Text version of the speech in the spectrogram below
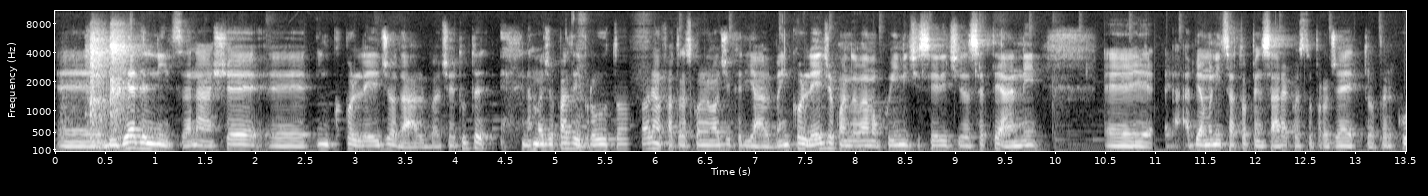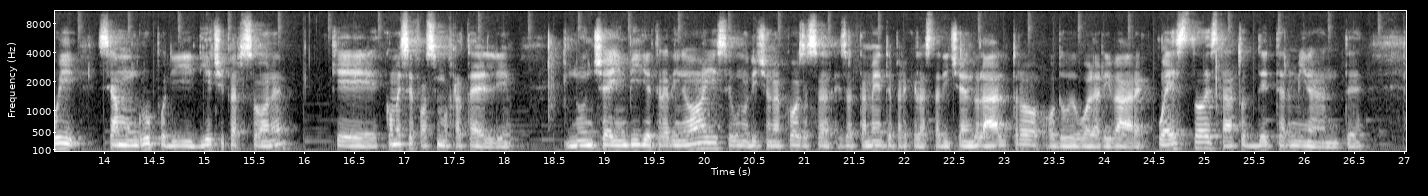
Eh, l'idea del Nizza nasce eh, in collegio ad Alba, cioè tutte, la maggior parte dei produttori hanno fatto la scuola logica di Alba. In collegio quando avevamo 15, 16, 17 anni eh, abbiamo iniziato a pensare a questo progetto, per cui siamo un gruppo di 10 persone che come se fossimo fratelli non c'è invidia tra di noi, se uno dice una cosa sa esattamente perché la sta dicendo l'altro o dove vuole arrivare. Questo è stato determinante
